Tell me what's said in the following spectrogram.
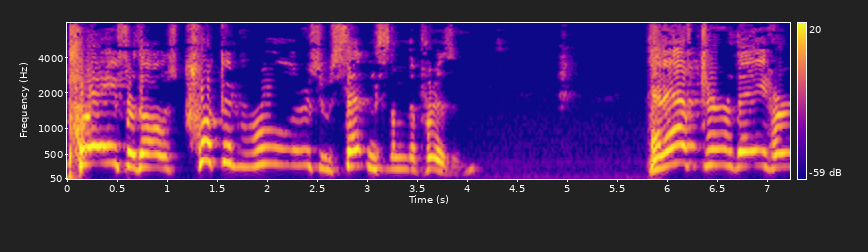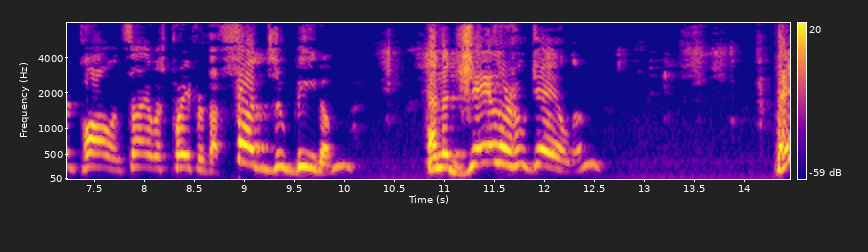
pray for those crooked rulers who sentenced them to prison, and after they heard Paul and Silas pray for the thugs who beat them, and the jailer who jailed them, they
